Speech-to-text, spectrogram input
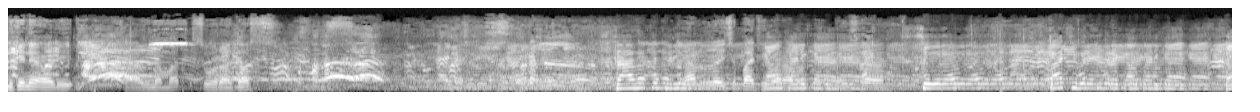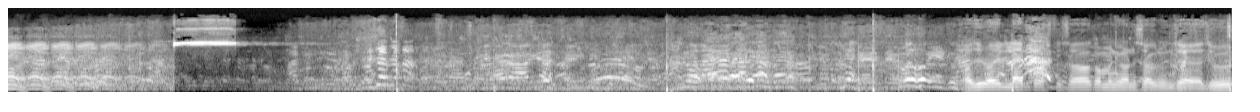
निकै नै अगाडि नम्बर सोह्र दस। राम्रो रहेछ पार्टीबाट। गाउँपालिका हजुर अहिले लाइभ कस्तो छ? कमेन्ट गर्न सक्नुहुन्छ हजुर।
